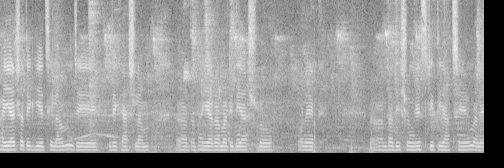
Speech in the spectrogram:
ভাইয়ার সাথে গিয়েছিলাম যে দেখে আসলাম। ভাইয়ারা মাটি দিয়ে আসলো, অনেক দাদির সঙ্গে স্মৃতি আছে মানে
